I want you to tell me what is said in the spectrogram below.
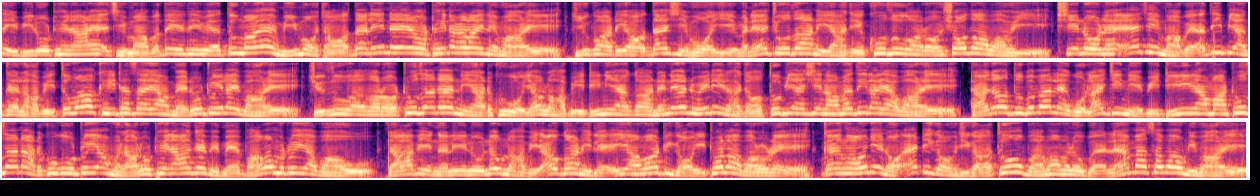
သေးပြီလို့ထင်ထားတဲ့အချိန်မှာမသေးသေးပဲသူမရဲ့မီးမော်ကြောင့်အသက်လေးနည်းနည်းတော့ထိန်းထားလိုက်နေပါတယ်ယူကာတယောက်အသက်ရှင်ဖို့အရေးမနဲ့စူးစမ်းနေရခြင်းခိုးဆိုးကတော့ရှော့သွားပါပြီရှင်တို့လည်းအဲ့ချိန်မှာပဲအသိပြန်ကက်လာပြီးသူမခီးထက်ဆက်ရမယ်လို့တွေးလိုက်ပါတယ်ယူဇူဝါကတော့ထူးဆန်းတဲ့နေရာတစ်ခုကိုရောက်လာပြီးဒီနေရာကနည်းနည်းနှွေးနေတာကြောင့်သူပြန်ရှင်လာမှသိလိုက်ရပါတယ်ဒါကြောင့်သူပပတ်လက်ကိုလိုက်ကြည့်နေပြီးဒီနေရာမှာထူးဆန်းတာတစ်ခုခုတွေ့ရမလားလို့ထင်ထားခဲ့ပေမဲ့ဘာမှမတွေ့ရပါဘူးဒါအပြင်ငလင်းလိုလှုပ်လာပြီးအောက်ကနေလည်းအေယာမတီကောင်ကြီးထွက်လာပါတော့တယ်ကံကောင်းကျင်တော့အဲ့တီကောင်ကြီးကသူ့ကိုဘာမှမလုပ်ပဲလမ်းမဆက်ပေါက်နေပါတယ်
